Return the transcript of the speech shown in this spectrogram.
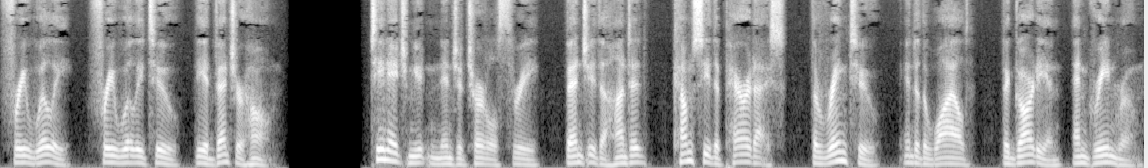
Free Willy, Free Willy 2, The Adventure Home. Teenage Mutant Ninja Turtles 3, Benji the Hunted, Come See the Paradise, The Ring 2, Into the Wild, The Guardian, and Green Room.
